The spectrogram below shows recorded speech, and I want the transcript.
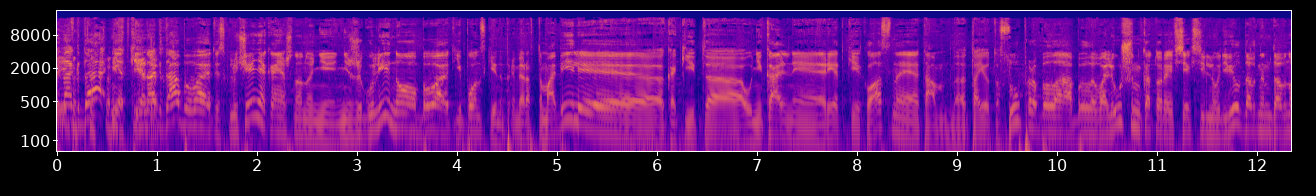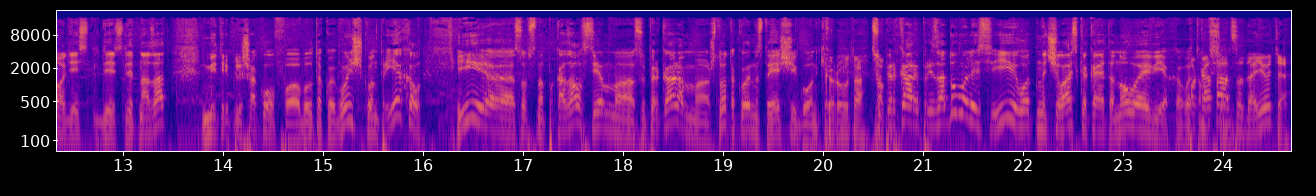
иногда, нет, иногда бывают исключения, конечно, но не, не Жигули, но бывают японские, например, автомобили, э, какие-то уникальные, редкие, классные. Там э, Toyota Supra была, был Evolution, который всех сильно удивил давным-давно, 10, 10 лет назад. Дмитрий Плешаков э, был такой гонщик, он приехал и, э, собственно, показал всем э, суперкарам, э, что такое настоящие гонки. Круто. Суперкары призадумались, и вот началась какая-то новая веха в этом всем. Покататься даете?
